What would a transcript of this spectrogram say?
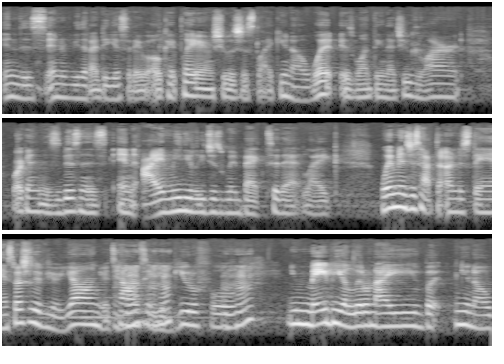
in this interview that I did yesterday with Okayplayer, and she was just like, you know, what is one thing that you learned working in this business? And I immediately just went back to that. Like, women just have to understand, especially if you're young, you're mm-hmm, talented, you're mm-hmm. beautiful. Mm-hmm. You may be a little naive, but you know,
